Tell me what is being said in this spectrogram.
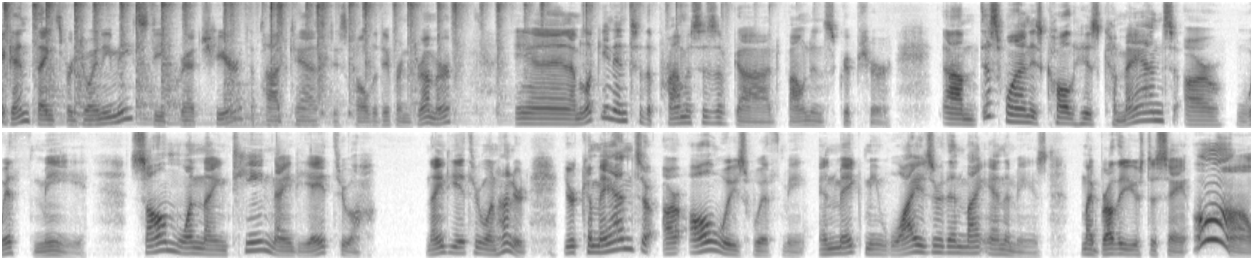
again, thanks for joining me. Steve Gretsch here. The podcast is called A Different Drummer, and I'm looking into the promises of God found in Scripture. Um, this one is called His Commands Are With Me. Psalm 119, 98 through 98 through 100. Your commands are, are always with me and make me wiser than my enemies. My brother used to say, Oh,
